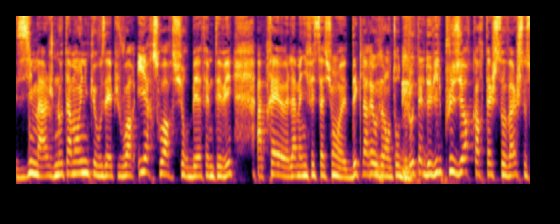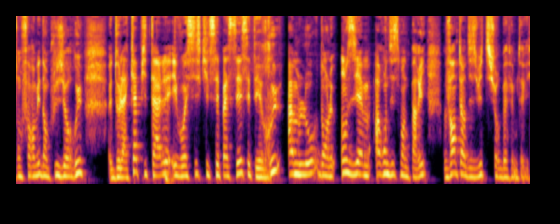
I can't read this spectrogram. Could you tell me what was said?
images, notamment une que vous avez pu voir hier soir sur BFM TV. Après euh, la manifestation euh, déclarée aux alentours de l'hôtel de ville, plusieurs cortèges sauvages se sont formés dans plusieurs rues de la capitale. Et voici ce qu'il s'est passé. C'était rue Hamelot, dans le 11e arrondissement de Paris, 20h18 sur BFM TV.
